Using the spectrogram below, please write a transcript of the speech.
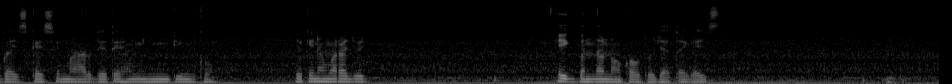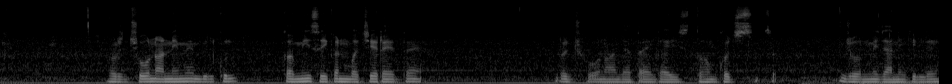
गाइस कैसे मार देते हम इन टीम को। लेकिन हमारा जो एक बंदा नॉकआउट हो जाता है गाइस और जोन आने में बिल्कुल कम ही सेकंड बचे रहते हैं। तो जोन आ जाता है गाइस तो हमको जोन में जाने के लिए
